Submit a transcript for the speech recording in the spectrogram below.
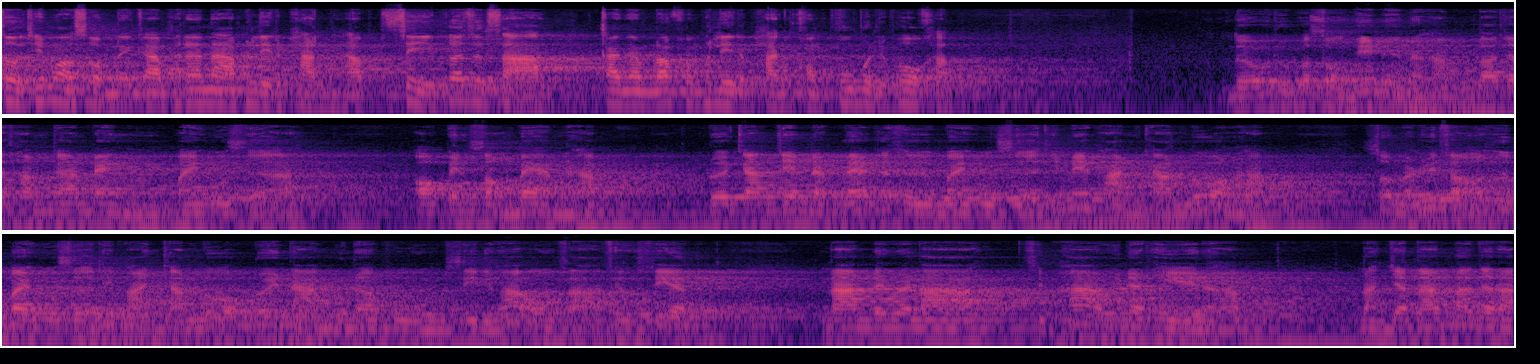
สูตรที่เหมาะสมในการพัฒนาผลิตภัณฑ์ครับ 4. เพื่อศึกษาการยอมรับของผลิตภัณฑ์ของผู้บริโภคครับ โดยวัตถุประสงค์ที่หนึ่งนะครับ เราจะทำการแบ่งใบหูเสือออกเป็น 2 แบบนะครับ โดยการเตรียมแบบแรกก็คือใบหูเสือที่ไม่ผ่านการลวกนะครับ ส่วนแบบที่ 2 ก็คือใบหูเสือที่ผ่านการลวกด้วยน้ำอุณหภูมิ 45 องศาเซลเซียส นานเป็นเวลา 15 วินาทีนะครับ หลังจากนั้นเราจะน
